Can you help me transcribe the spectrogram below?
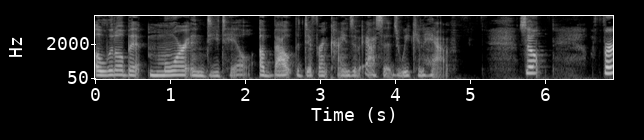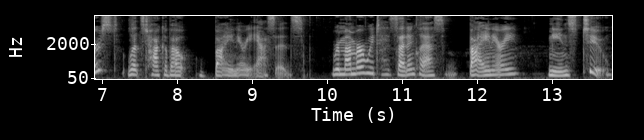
a little bit more in detail about the different kinds of acids we can have. So first, let's talk about binary acids. Remember we said in class, binary means two.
